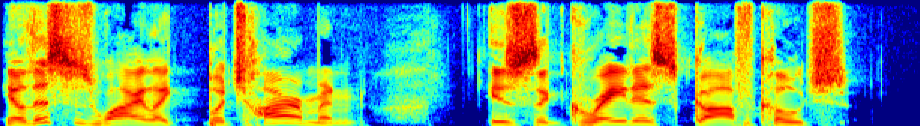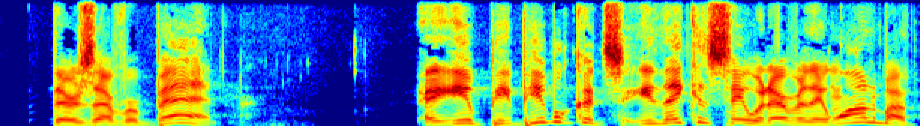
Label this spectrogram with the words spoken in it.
You know, this is why like Butch Harmon is the greatest golf coach there's ever been. People could say, they can say whatever they want about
